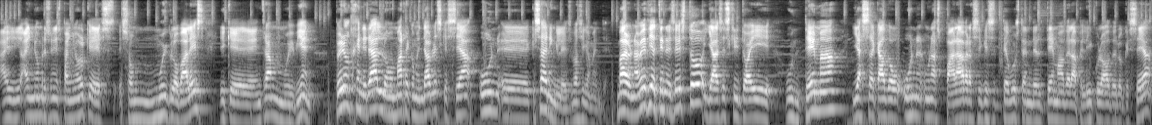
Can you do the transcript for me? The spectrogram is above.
hay, nombres en español que son muy globales y que entran muy bien. Pero en general lo más recomendable es que sea, un, eh, que sea en inglés, básicamente. Vale, una vez ya tienes esto, ya has escrito ahí un tema, ya has sacado unas palabras que te gusten del tema o de la película o de lo que sea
